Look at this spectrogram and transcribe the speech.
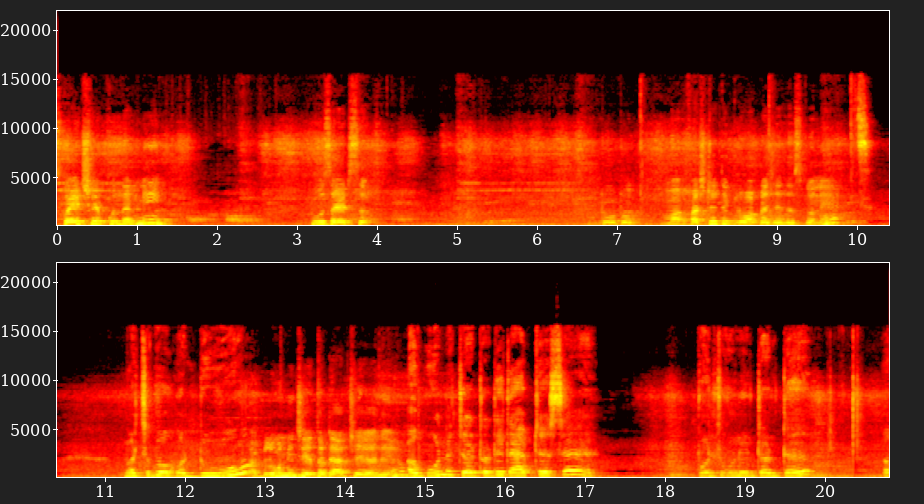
స్క్వేర్ షేప్ కుందని two sides two two first అయితే గ్లూ అప్లై చేసేసుకొని మర్చిపోకూడదు ఆ గ్లూని చేతితో ట్యాప్ చేయాలి. ఆ పూని చేతితోటి ట్యాప్ చేస్తే పుంజుకుని అంటే ఆ?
